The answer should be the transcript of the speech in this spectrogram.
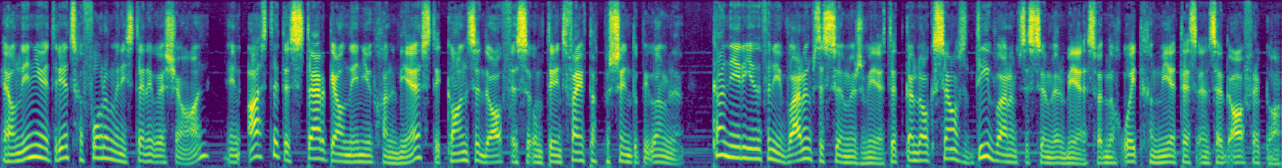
El Niño het reeds gevorm in die Stille Oseaan en as dit 'n sterk El Niño gaan wees, die kans daarvoor is omtrent 50% op die oomblik. Kan hierdie een van die warmste somers wees? Dit kan dalk selfs die warmste somer wees wat nog ooit gemeet is in Suid-Afrika.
